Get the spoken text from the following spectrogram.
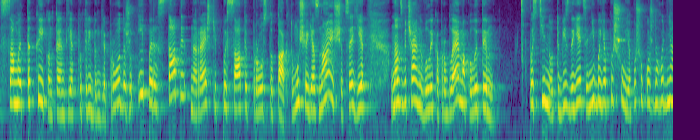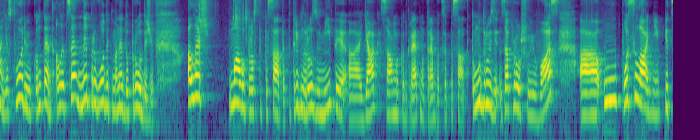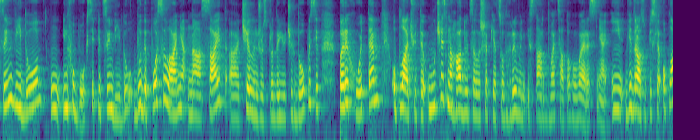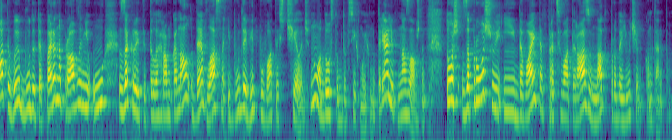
саме такий контент, як потрібен для продажу, і перестати нарешті писати просто так. Тому що я знаю, що це є надзвичайно велика проблема, коли ти. Постійно тобі здається, ніби я пишу, я пишу кожного дня, я створюю контент, але це не приводить мене до продажів. Але ж мало просто писати, потрібно розуміти, як саме конкретно треба це писати. Тому, друзі, запрошую вас у посиланні під цим відео у інфобоксі. Під цим відео буде посилання на сайт челенджу з продаючих дописів. Переходьте, оплачуйте участь. Нагадую, це лише 500 гривень і старт 20 вересня. І відразу після оплати ви будете перенаправлені у закритий телеграм-канал, де власне і буде відбуватись челендж. Ну а доступ до всіх моїх матеріалів назавжди. Тож запрошую і давайте працювати разом над продаючим контентом.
